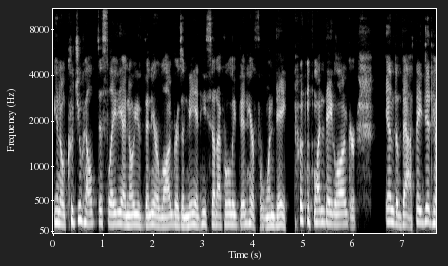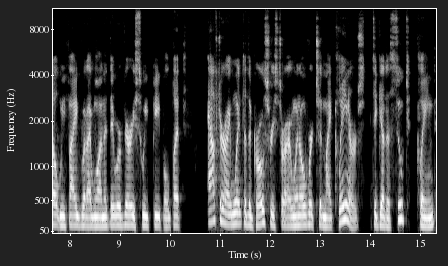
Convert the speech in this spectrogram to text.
you know, could you help this lady? I know you've been here longer than me. And he said, I've only been here for one day, one day longer. End of that. They did help me find what I wanted. They were very sweet people. But after I went to the grocery store, I went over to my cleaners to get a suit cleaned.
